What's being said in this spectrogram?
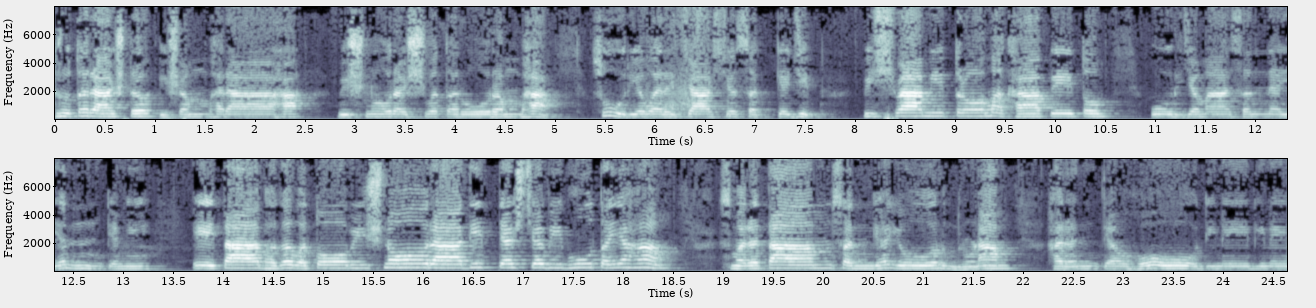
धृतराष्ट्र इशम्भराः विष्णोरश्वतरो रम्भा सूर्यवर्चास्य सत्यजित् विश्वामित्रो मखापेतो ऊर्जमासन्नयन्त्यमि एता भगवतो विष्णोरादित्यश्च विभूतयः। स्मरताम् सन्ध्ययोर्नृणाम् हरन्त्यहो दिने दिने।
